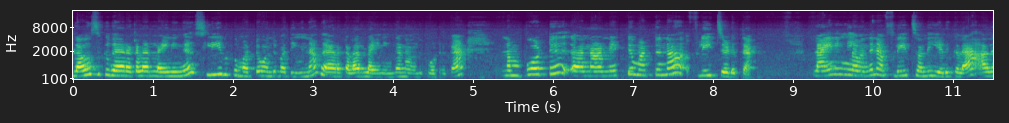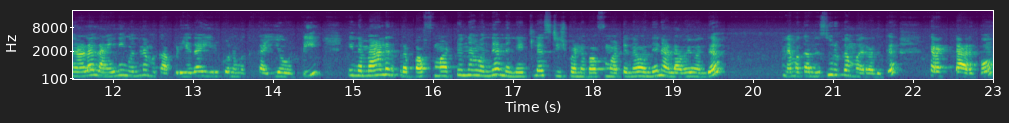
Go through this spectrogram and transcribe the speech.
ப்ளவுஸுக்கு வேறு கலர் லைனிங்கு ஸ்லீவுக்கு மட்டும் வந்து பார்த்தீங்கன்னா வேறு கலர் லைனிங் தான் நான் வந்து போட்டிருக்கேன். நம்ம போட்டு நான் நெட்டு மட்டும்தான் ஃப்ளீட்ஸ் எடுத்தேன். லைனிங்கில் வந்து நான் ஃப்ளீட்ஸ் வந்து எடுக்கலை. அதனால் லைனிங் வந்து நமக்கு அப்படியே தான் இருக்கும் நமக்கு கையை ஒட்டி. இந்த மேலே இருக்கிற பஃப் மட்டும்தான் வந்து அந்த நெட்டில் ஸ்டிச் பண்ண பஃப் மட்டும்தான் வந்து நல்லாவே வந்து நமக்கு அந்த சுருக்கம் வர்றதுக்கு கரெக்டாக இருக்கும்.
